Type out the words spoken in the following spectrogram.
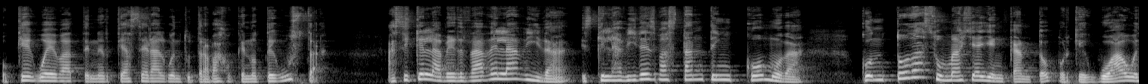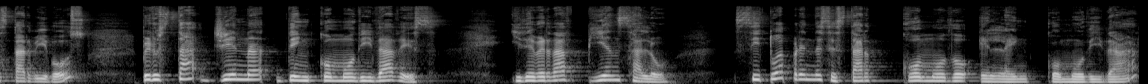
o qué hueva tener que hacer algo en tu trabajo que no te gusta. Así que la verdad de la vida es que la vida es bastante incómoda, con toda su magia y encanto, porque wow estar vivos, pero está llena de incomodidades. Y de verdad piénsalo, si tú aprendes a estar cómodo en la incomodidad,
